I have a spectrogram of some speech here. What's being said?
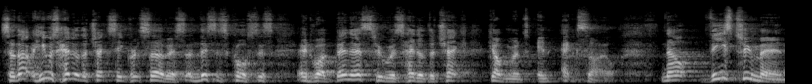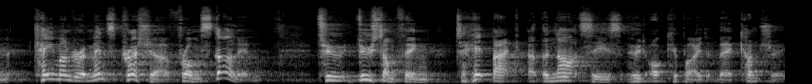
So that, he was head of the Czech Secret Service, and this is, of course, this Eduard Benes, who was head of the Czech government in exile. Now, these two men came under immense pressure from Stalin to do something to hit back at the Nazis who'd occupied their country.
